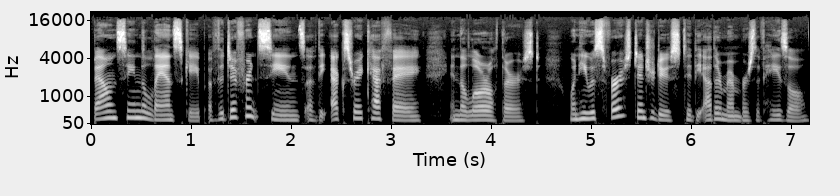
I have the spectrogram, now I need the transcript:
balancing the landscape of the different scenes of the X Ray Cafe in the Laurel Thirst when he was first introduced to the other members of Hazel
